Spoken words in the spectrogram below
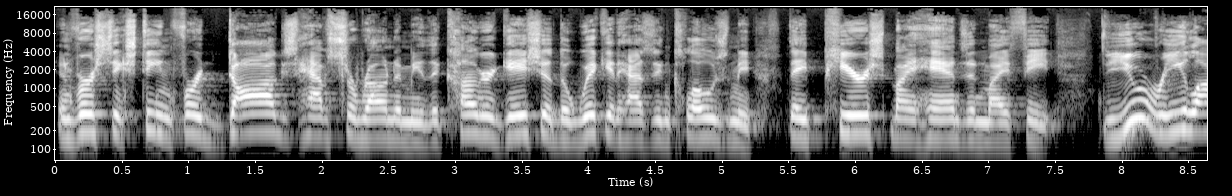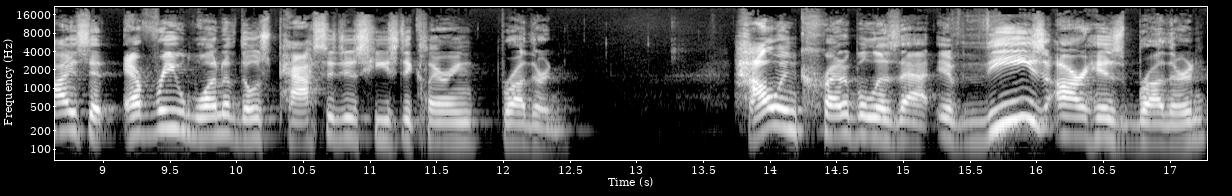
In verse 16, for dogs have surrounded me, the congregation of the wicked has enclosed me, they pierced my hands and my feet. Do you realize that every one of those passages he's declaring, brethren? How incredible is that? If these are his brethren,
